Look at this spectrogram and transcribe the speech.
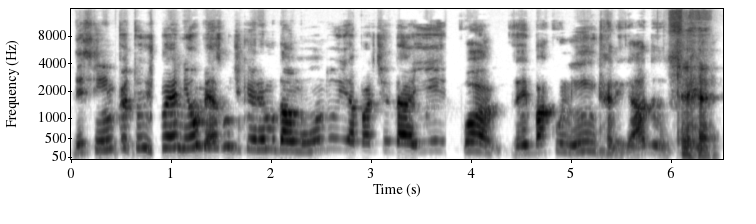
desse ímpeto juvenil mesmo de querer mudar o mundo e a partir daí, pô, veio Bakunin, tá ligado?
